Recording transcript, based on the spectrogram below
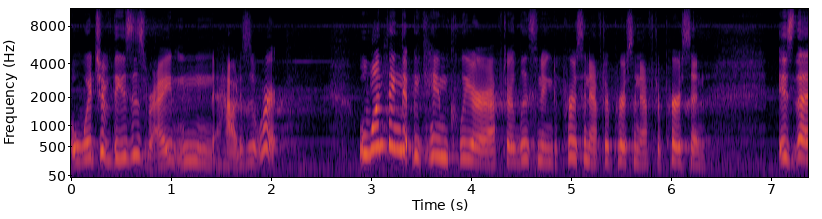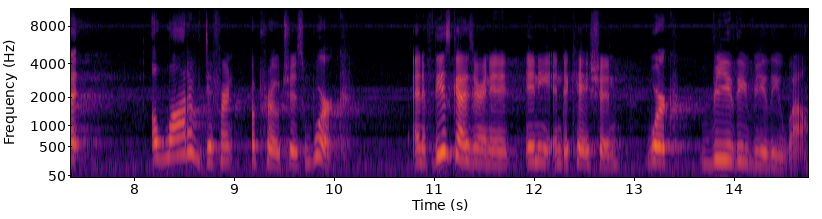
Which of these is right, and how does it work? Well, one thing that became clear after listening to person after person after person is that a lot of different approaches work. And if these guys are any indication, work really, really well.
